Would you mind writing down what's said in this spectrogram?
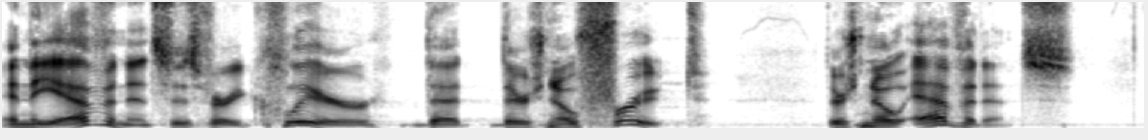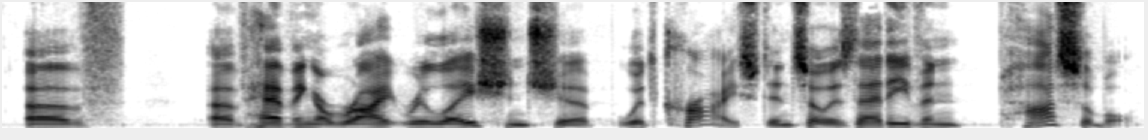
And the evidence is very clear that there's no fruit. There's no evidence of of having a right relationship with Christ. And so is that even possible?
